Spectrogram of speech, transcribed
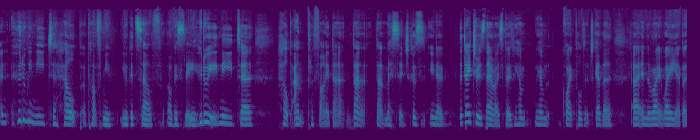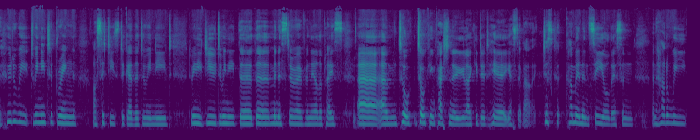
And who do we need to help, apart from you, your good self, obviously? Who do we need to help amplify that that that message? Because you know the data is there. I suppose we haven't we haven't quite pulled it together uh, in the right way yet. But who do we do we need to bring our cities together? Do we need do we need you? Do we need the, the minister over in the other place uh, um, talk, talking passionately like he did here yesterday about like, just c- come in and see all this and, and how do we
